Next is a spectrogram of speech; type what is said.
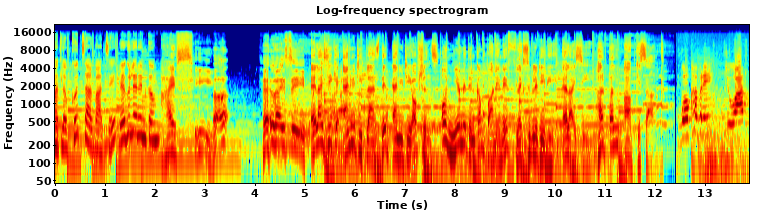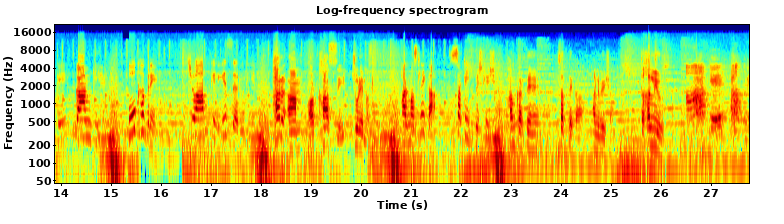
मतलब कुछ साल बाद से regular income I C L I C L I C के एन्युटी प्लान दे एन्युटी ऑप्शन और नियमित इनकम पाने में फ्लेक्सिबिलिटी भी एल आई सी हर पल आपके साथ। वो खबरें जो आपके काम की है वो खबरें जो आपके लिए ज़रूरी है। हर आम और खास से जुड़े मसले। हर मसले का सटीक विश्लेषण। हम करते हैं सत्य का अन्वेषण। दखल न्यूज़। आपके हक में।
